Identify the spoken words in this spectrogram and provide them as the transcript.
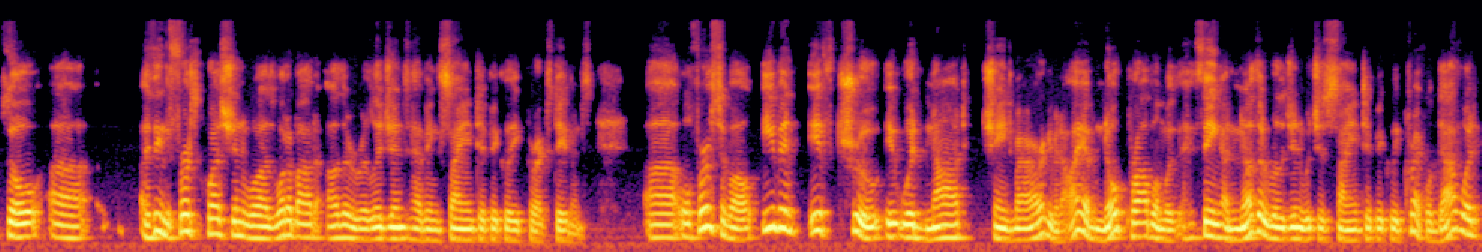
So uh, I think the first question was what about other religions having scientifically correct statements? Uh, well, first of all, even if true, it would not change my argument. I have no problem with seeing another religion which is scientifically correct. Well, that would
